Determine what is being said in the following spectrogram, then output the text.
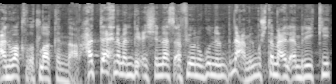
عن وقف إطلاق النار، حتى إحنا ما نبيعش الناس أفيون ونقول نعم المجتمع الأمريكي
